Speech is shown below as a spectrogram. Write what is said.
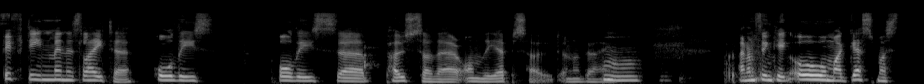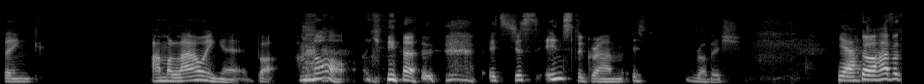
15 minutes later, all these all these uh, posts are there on the episode and I'm going, Mm. And I'm thinking, oh, my guest must think I'm allowing it, but I'm not, you know, it's just Instagram is rubbish. Yeah. So I have a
